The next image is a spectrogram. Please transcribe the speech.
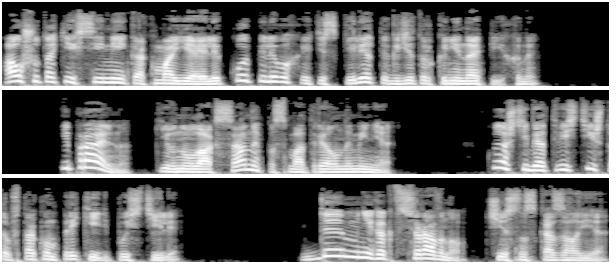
А уж у таких семей, как моя или Копелевых, эти скелеты где только не напиханы. И правильно, кивнула Оксана и посмотрела на меня. Куда ж тебя отвезти, чтобы в таком прикиде пустили? Да мне как-то все равно, честно сказал я.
